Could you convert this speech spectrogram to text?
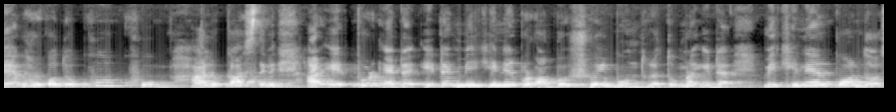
ব্যবহার করতো খুব খুব ভালো কাজ দেবে। আর এরপর এটা এটা মেখে নেওয়ার পর অবশ্যই বন্ধুরা তোমরা এটা মেখে নেওয়ার পর দশ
